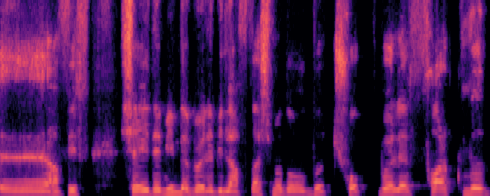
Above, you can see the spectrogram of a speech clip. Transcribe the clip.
e, hafif şey demeyeyim de böyle bir laflaşma da oldu. Çok böyle farklı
